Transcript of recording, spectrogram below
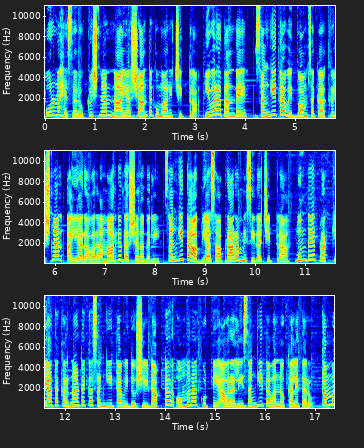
ಪೂರ್ಣ ಹೆಸರು ಕೃಷ್ಣನ್ ನಾಯರ್ ಶಾಂತಕುಮಾರಿ ಚಿತ್ರ. ಇವರ ತಂದೆ ಸಂಗೀತ ವಿದ್ವಾಂಸಕ ಕೃಷ್ಣನ್ ಅಯ್ಯರ್ ಅವರ ಮಾರ್ಗದರ್ಶನದಲ್ಲಿ ಸಂಗೀತ ಅಭ್ಯಾಸ ಪ್ರಾರಂಭಿಸಿದ ಚಿತ್ರ. ಮುಂದೆ ಪ್ರಖ್ಯಾತ ಕರ್ನಾಟಕ ಸಂಗೀತ ವಿದುಷಿ ಡಾಕ್ಟರ್ ಒಮ್ಮನಕುಟ್ಟಿ ಅವರಲ್ಲಿ ಸಂಗೀತವನ್ನು ಕಲಿತರು. ತಮ್ಮ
